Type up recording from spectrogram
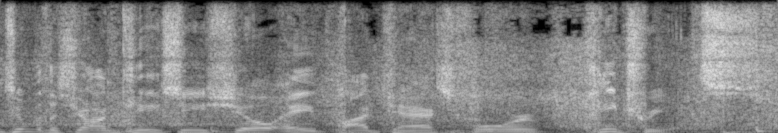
Stay tuned for the Sean Casey Show, a podcast for patriots.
